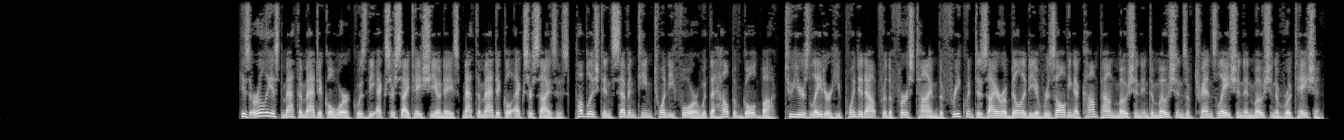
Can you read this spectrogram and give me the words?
His earliest mathematical work was the Exercitationes mathematical exercises, published in 1724 with the help of Goldbach. Two years later he pointed out for the first time the frequent desirability of resolving a compound motion into motions of translation and motion of rotation.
